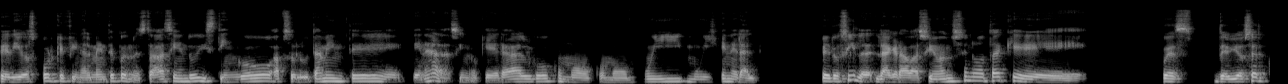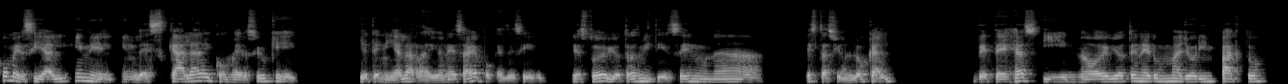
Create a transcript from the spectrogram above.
de Dios porque finalmente pues no estaba haciendo distingo absolutamente de nada, sino que era algo como, como muy, muy general. Pero sí, la, grabación se nota que pues debió ser comercial en, el, en la escala de comercio que, que tenía la radio en esa época. Es decir, esto debió transmitirse en una estación local de Texas y no debió tener un mayor impacto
